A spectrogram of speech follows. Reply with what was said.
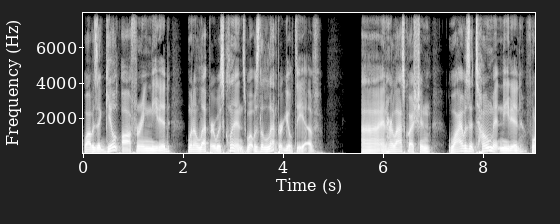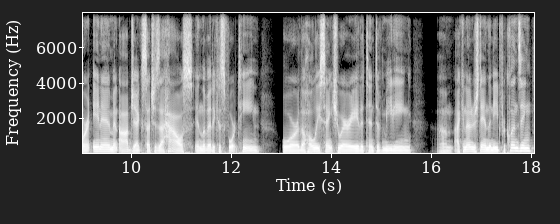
why was a guilt offering needed when a leper was cleansed? What was the leper guilty of? Uh, and her last question, why was atonement needed for an inanimate object such as a house in Leviticus 14? Or the holy sanctuary, the tent of meeting. Um, I can understand the need for cleansing,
